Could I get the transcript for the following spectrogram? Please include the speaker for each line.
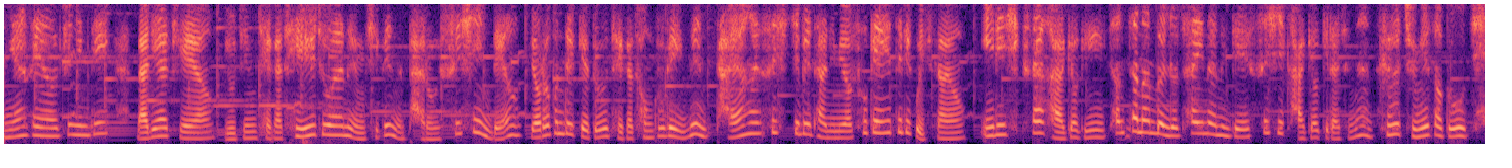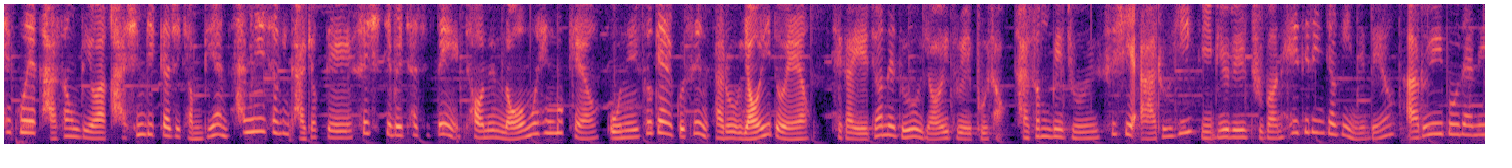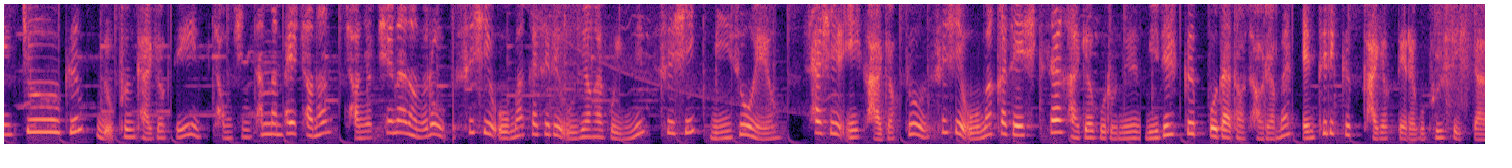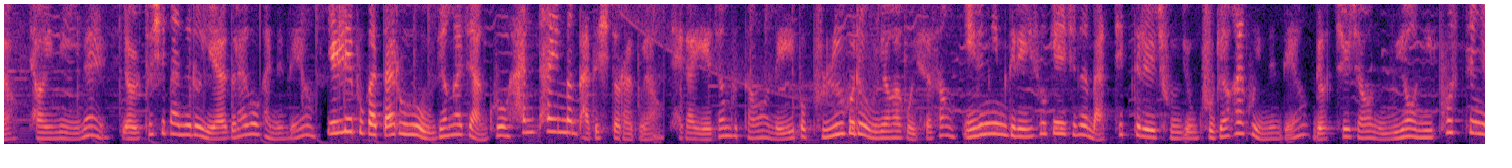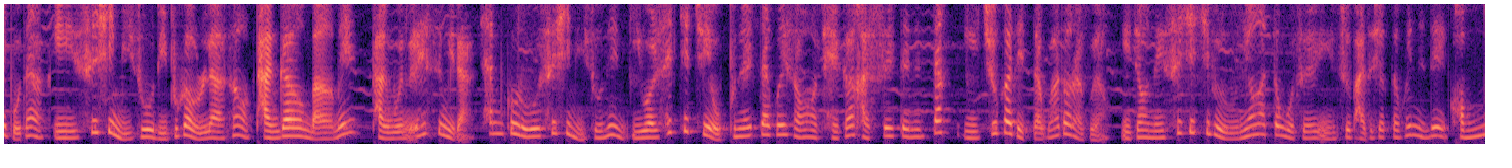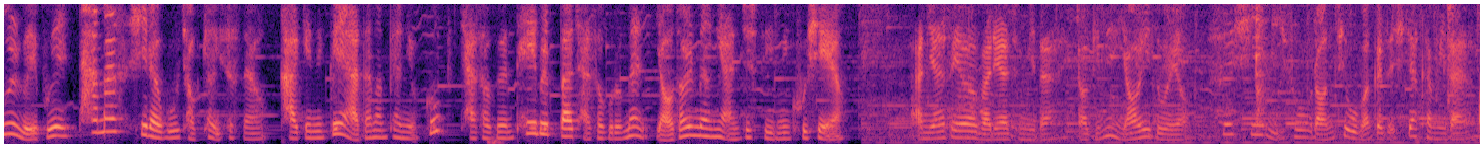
Speaker 1: 안녕하세요, 주님들. 마리아 주예요. 요즘 제가 제일 좋아하는 음식은 바로 스시인데요. 여러분들께도 제가 전국에 있는 다양한 스시집을 다니며 소개해드리고 있어요. 1인 식사 가격이 천차만별로 차이나는 게 스시 가격이라지만 그 중에서도 최고의 가성비와 가심비까지 겸비한 합리적인 가격대의 스시집을 찾을 때 저는 너무 행복해요. 오늘 소개할 곳은 바로 여의도예요. 제가 예전에도 여의도의 보석, 가성비 좋은 스시 아루히 리뷰를 두 번 해드린 적이 있는데요. 아루히보다는 조금 높은 가격 대인 점심 38,000원, 저녁 7만원으로 스시 오마카세를 운영하고 있는 스시 미소예요. 사실 이 가격도 스시 오마카세 식사 가격으로는 미들급보다 더 저렴한 엔트리급 가격대라고 볼 수 있어요. 저희는 이날 12시 반으로 예약을 하고 갔는데요. 1, 2부가 따로 운영하지 않고 한 타임만 받으시더라고요. 제가 예전부터 네이버 블로그를 운영하고 있어서 이웃님들이 소개해주는 맛집들을 종종 구경하고 있는데요. 며칠 전 우연히 포스팅을 보다 이 스시 미소 리뷰가 올라와서 반가운 마음에 방문을 했습니다. 참고로 스시 미소는 2월 셋째 주에 오픈을 했다고 해서 제가 갔을 때는 딱 2주가 됐다고 하더라고요. 이전에 스시집을 운영했던 곳을 인수받으셨다고 했는데 건물 외부에 타마스시라고 적혀 있었어요. 가게는 꽤 아담한 편이었고 좌석은 테이블바 좌석으로만 8명이 앉을 수 있는 곳이에요. 안녕하세요 마리아주입니다. 여기는 여의도예요. 스시 미소 런치 오마까지 시작합니다.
